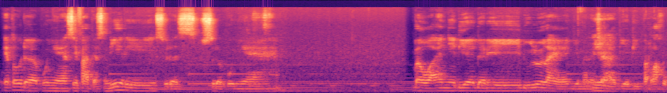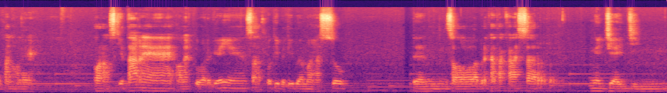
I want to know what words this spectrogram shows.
itu udah punya sifatnya sendiri, sudah sudah punya bawaannya dia dari dulu lah ya gimana Iya. cara dia diperlakukan oleh orang sekitarnya, oleh keluarganya saat lo tiba-tiba masuk dan seolah-olah berkata kasar, ngejudging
